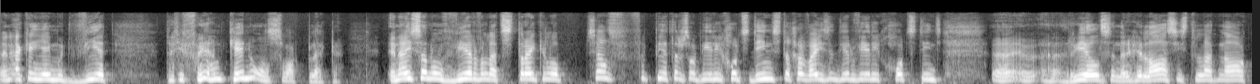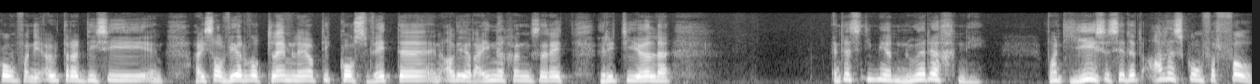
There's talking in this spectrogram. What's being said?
En ek en jy moet weet dat die vyand ken ons swak plekke. En hy sal ons weer wil laat struikel op selfs vir Petrus op hierdie godsdienstige wyse deur weer die godsdiens uh, uh reëls en regulasies te laat nakom van die ou tradisie en hy sal weer wil klem lê op die koswette en al die reinigingsrit rituele. En dit is nie meer nodig nie want Jesus het dit alles kom vervul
